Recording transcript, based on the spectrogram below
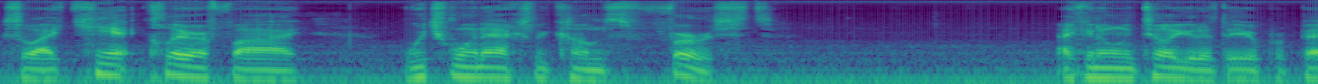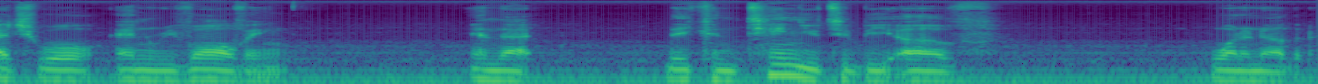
So I can't clarify which one actually comes first. I can only tell you that they are perpetual and revolving, and that they continue to be of one another.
